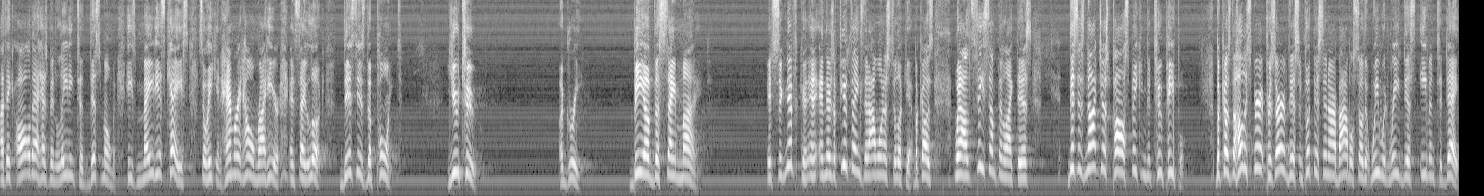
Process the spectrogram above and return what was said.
I think all that has been leading to this moment. He's made his case so he can hammer it home right here and say, look, this is the point. You two agree. Be of the same mind. It's significant, and, and, there's a few things that I want us to look at because when I see something like this, this is not just Paul speaking to two people because the Holy Spirit preserved this and put this in our Bible so that we would read this even today.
